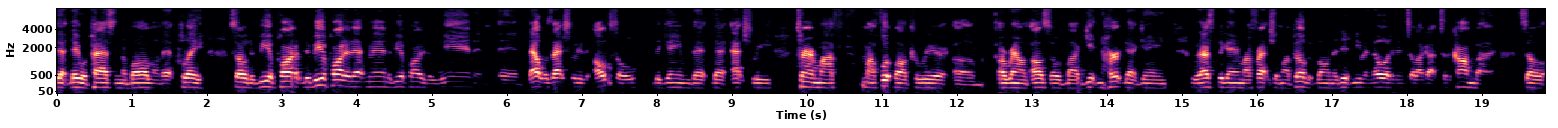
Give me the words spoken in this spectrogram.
that they were passing the ball on that play. So to be a part to be a part of that man, to be a part of the win, and and that was actually also the game that that actually turned my my football career um, around. Also by getting hurt that game, well, that's the game I fractured my pelvic bone. I didn't even know it until I got to the combine. So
